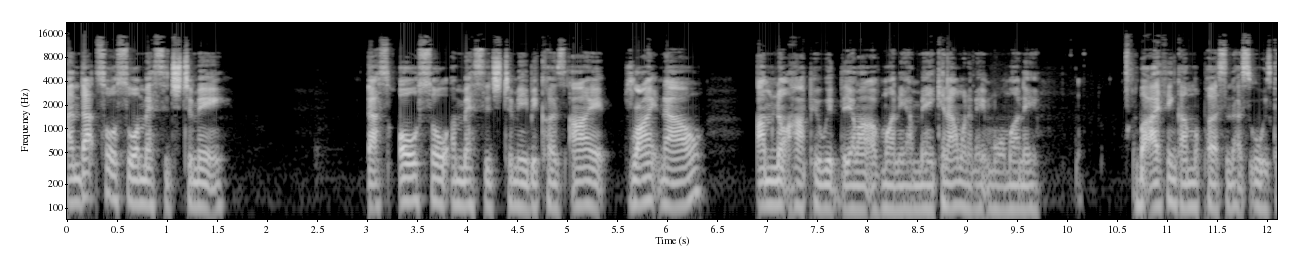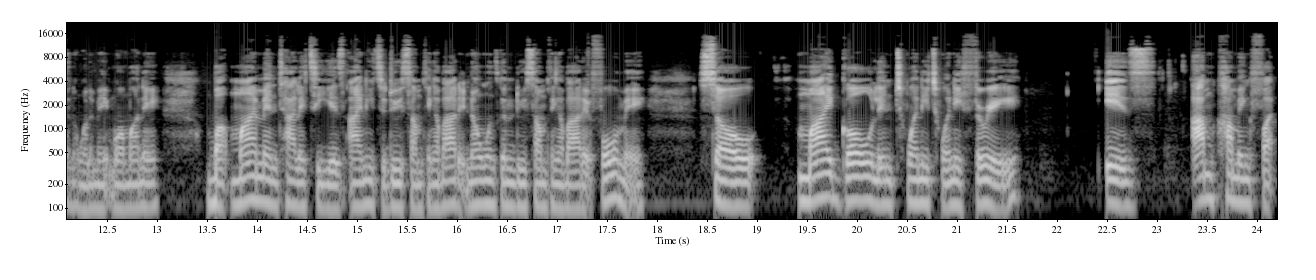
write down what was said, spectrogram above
And that's also a message to me. That's also a message to me because I, right now, I'm not happy with the amount of money I'm making. I want to make more money. But I think I'm a person that's always going to want to make more money. But my mentality is I need to do something about it. No one's going to do something about it for me. So my goal in 2023 is I'm coming for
